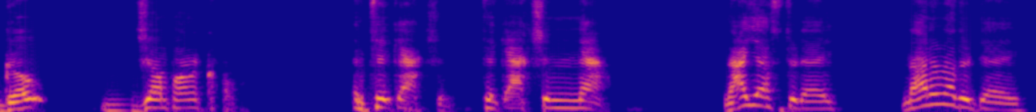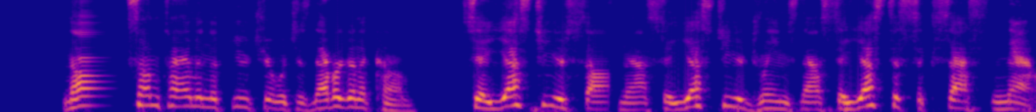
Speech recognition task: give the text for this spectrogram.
Go jump on a call and take action. Take action now. Not yesterday, not another day, not sometime in the future, which is never going to come. Say yes to yourself now. Say yes to your dreams now. Say yes to success now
